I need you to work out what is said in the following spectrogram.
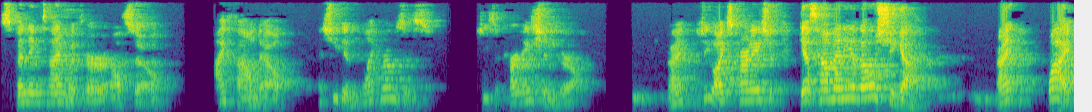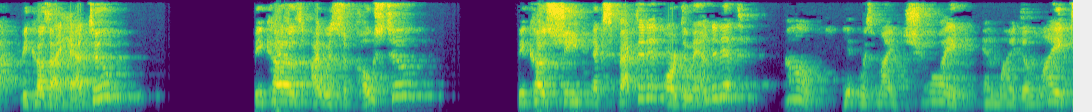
Spending time with her also, I found out that she didn't like roses. She's a carnation girl. Right? She likes carnation. Guess how many of those she got? Right? Why? Because I had to? Because I was supposed to? Because she expected it or demanded it. No, it was my joy and my delight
